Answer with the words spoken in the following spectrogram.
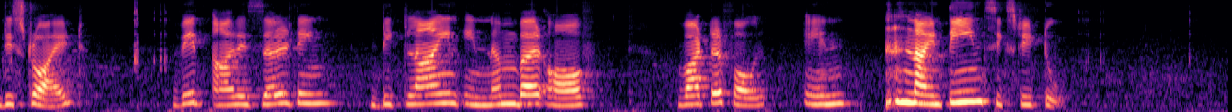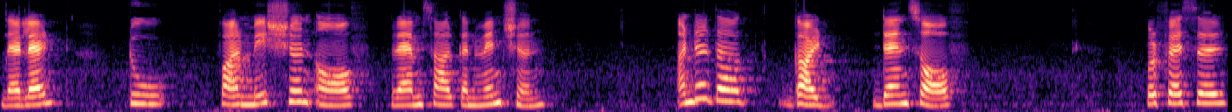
destroyed with a resulting decline in number of waterfowl in 1962 that led to formation of Ramsar Convention under the guidance of Professor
